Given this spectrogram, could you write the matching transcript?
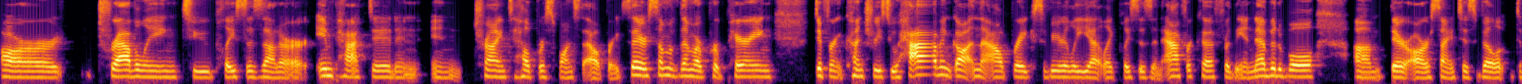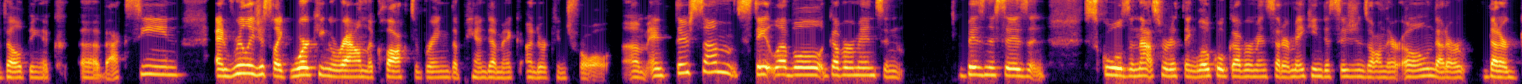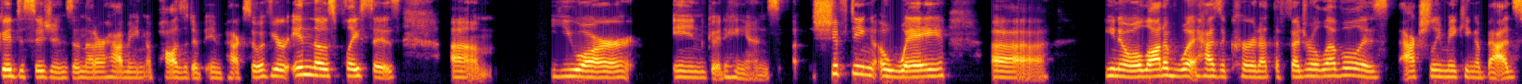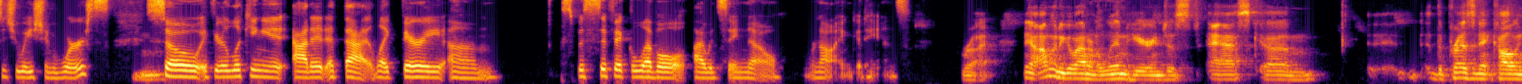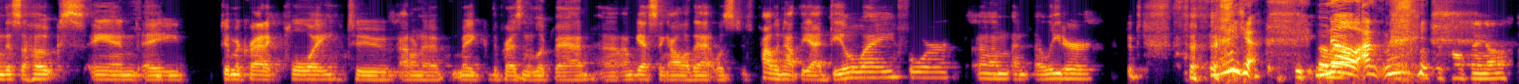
are traveling to places that are impacted and in trying to help respond to the outbreaks there. Some of them are preparing different countries who haven't gotten the outbreak severely yet like places in africa for the inevitable. Um, there are scientists develop, developing a, a vaccine and really just like working around the clock to bring the pandemic under control. Um, and there's some state level governments and businesses and schools and that sort of thing local governments that are making decisions on their own that are that are good decisions and that are having a positive impact. So if you're in those places um, you are in good hands. Shifting away uh, you know a lot of what has occurred at the federal level is actually making a bad situation worse. Mm-hmm. so if you're looking at, at it at that like very um, specific level i would say no we're not in good hands. Right. Now, I'm going to go out on a limb here and just ask um, the president calling this a hoax and a Democratic ploy to, I don't know, make the president look bad. Uh, I'm guessing all of that was probably not the ideal way for um, a, a leader. yeah. no, I'm. this whole thing off.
